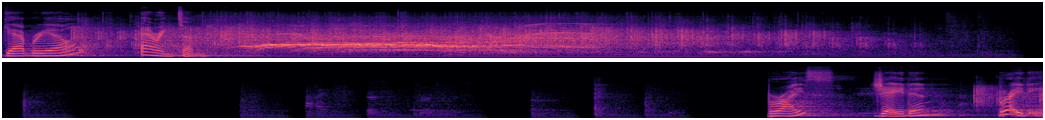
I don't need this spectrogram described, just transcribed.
Gabrielle Arrington. Bryce Jaden Brady.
